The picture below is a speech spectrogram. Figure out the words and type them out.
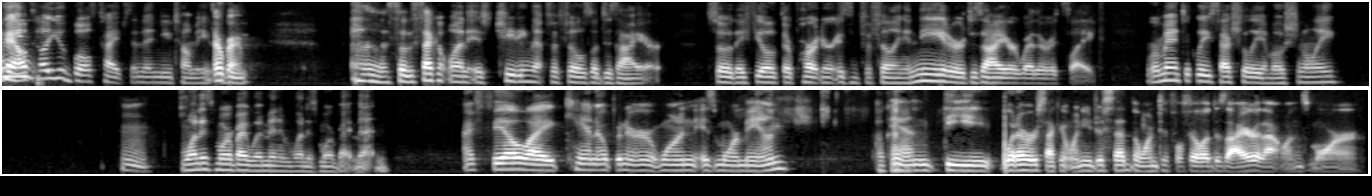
okay, I'll mean- tell you both types, and then you tell me. Okay. so the second one is cheating that fulfills a desire. So they feel that their partner isn't fulfilling a need or a desire, whether it's like romantically, sexually, emotionally. hmm, One is more by women, and one is more by men. I feel like can opener one is more man, Okay. and the whatever second one you just said, the one to fulfill a desire, that one's more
